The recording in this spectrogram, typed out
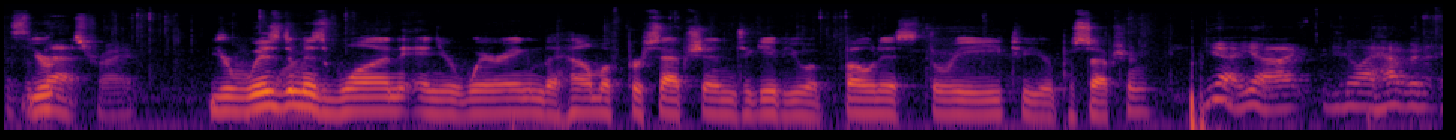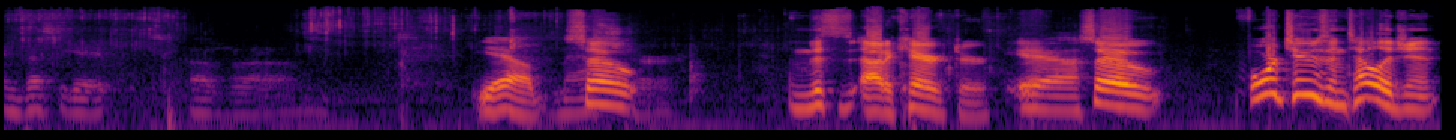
That's the You're- best, right? Your wisdom is one, and you're wearing the helm of perception to give you a bonus three to your perception. Yeah, yeah. I, you know, I have an investigate of um, Yeah, So- And this is out of character. yeah. So, 4 2 is intelligent,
